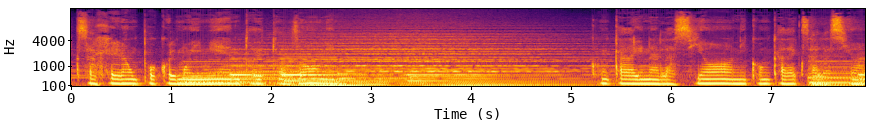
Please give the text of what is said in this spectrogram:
Exagera un poco el movimiento de tu abdomen con cada inhalación y con cada exhalación.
